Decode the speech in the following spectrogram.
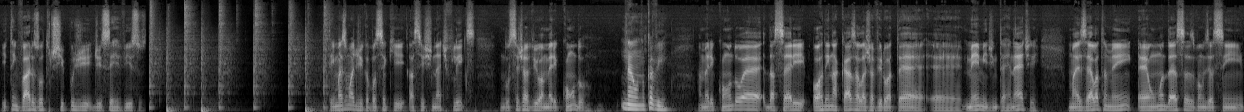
E tem vários outros tipos de, de serviços. Tem mais uma dica. Você que assiste Netflix, você já viu a Mary Kondo? Não, nunca vi. A Mary Kondo é da série Ordem na Casa, ela já virou até é, meme de internet, mas ela também é uma dessas, vamos dizer assim,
